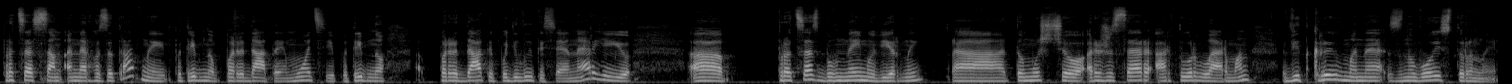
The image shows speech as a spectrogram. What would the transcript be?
процес сам енергозатратний, потрібно передати емоції, потрібно передати, поділитися енергією. Е, Процес був неймовірний. Е, Тому що режисер Артур Лерман відкрив мене з нової сторони.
